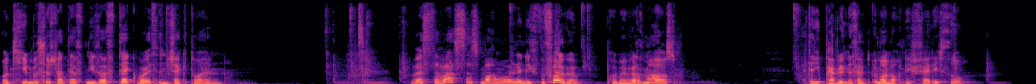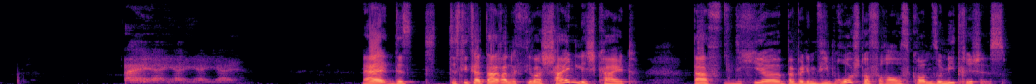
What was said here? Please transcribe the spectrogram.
Und hier müsste stattdessen dieser Stackwise Injector hin. Weißt du was? Das machen wir in der nächsten Folge. Probieren wir das mal aus. Alter, die Pipeline ist halt immer noch nicht fertig so. Eieieiei. Naja, das, das liegt halt daran, dass die Wahrscheinlichkeit, dass hier bei, bei dem Sieb Rohstoffe rauskommen, so niedrig ist.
